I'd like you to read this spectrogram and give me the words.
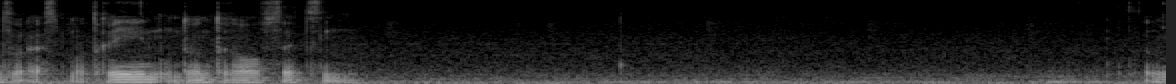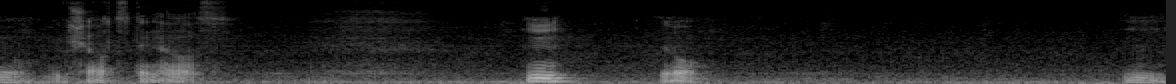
Also erstmal drehen und dann draufsetzen. So, wie schaut es denn aus? Hm, so. Hm.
